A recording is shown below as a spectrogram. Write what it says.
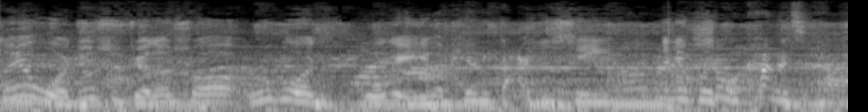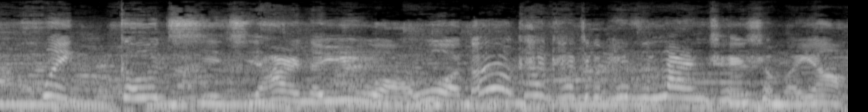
所以我就是觉得说，如果我给一个片子打一星，那就会是我看得起他。会勾起其他人的欲望，我都要看看这个片子烂成什么样。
